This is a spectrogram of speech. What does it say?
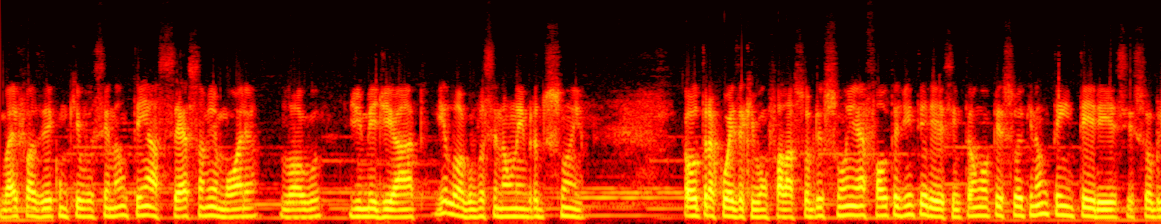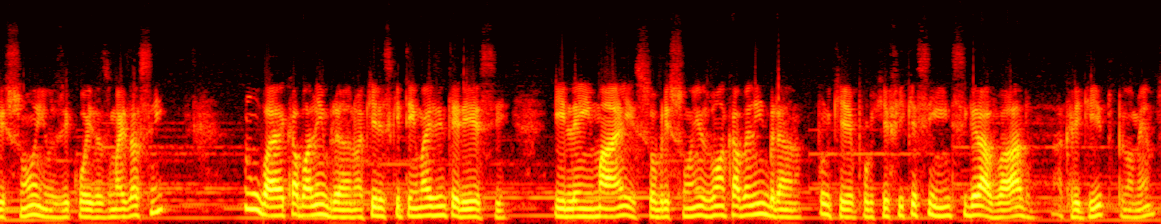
vai fazer com que você não tenha acesso à memória logo de imediato e logo você não lembra do sonho. Outra coisa que vão falar sobre o sonho é a falta de interesse. Então, uma pessoa que não tem interesse sobre sonhos e coisas mais assim, não vai acabar lembrando. Aqueles que têm mais interesse e leem mais sobre sonhos vão acabar lembrando. Por quê? Porque fica esse índice gravado, acredito pelo menos,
